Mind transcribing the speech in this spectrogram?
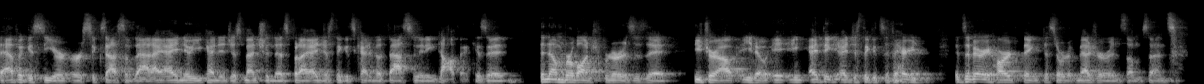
the efficacy or, or success of that? I, I know you kind of just mentioned this but I, I, just think it's kind of a fascinating topic. Is it the number of entrepreneurs? Is it future out you know it, it, i think i just think it's a very it's a very hard thing to sort of measure in some sense.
